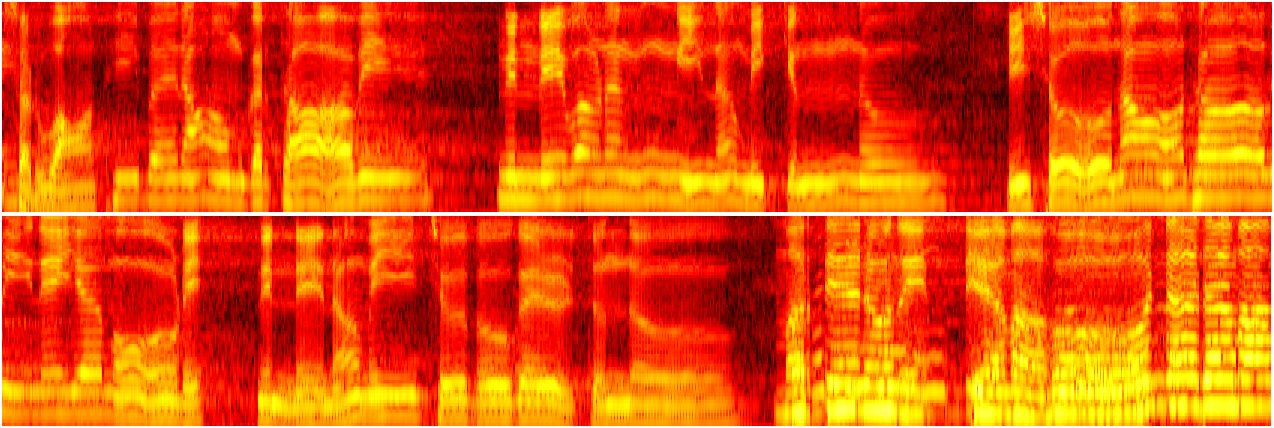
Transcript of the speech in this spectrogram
സർവാധിപനാം കർത്താവേ നിന്നെ വണങ്ങി നമിക്കുന്നു. ഈശോനാഥ വിനയമോടെ നിന്നെ നമിച്ചു പുകഴ്ത്തുന്നു. മർത്യനു നിത്യമഹോന്നതമാം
